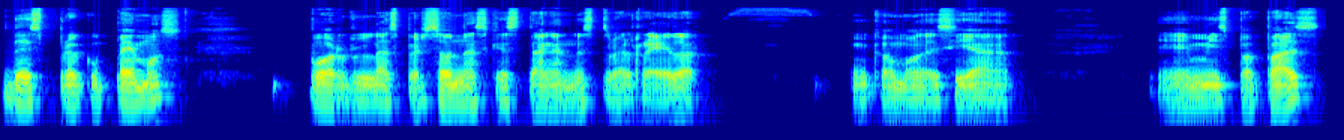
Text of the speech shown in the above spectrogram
despreocupemos por las personas que están a nuestro alrededor. Como decía eh, mis papás,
